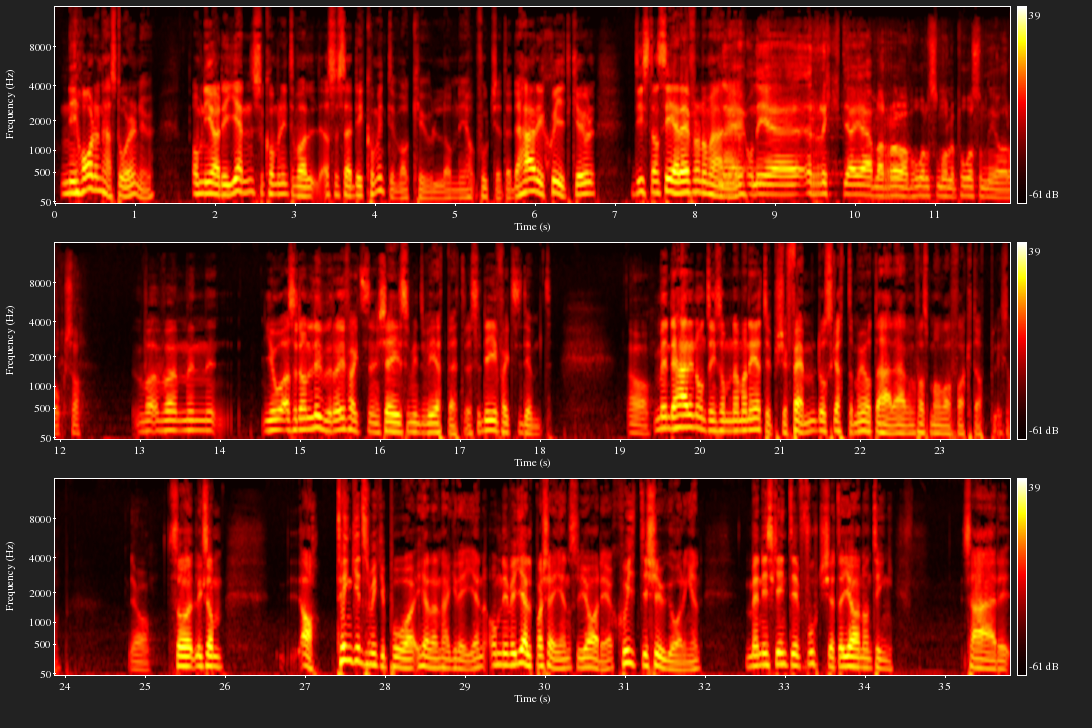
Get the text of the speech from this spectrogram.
Ni har den här storyn nu Om ni gör det igen så kommer det inte vara, alltså så här, det kommer inte vara kul om ni fortsätter. Det här är skitkul. Distansera er från de här Nej, nu. och ni är riktiga jävla rövhål som håller på som ni gör också. Va, va, men Jo, alltså de lurar ju faktiskt en tjej som inte vet bättre, så det är faktiskt dumt. Ja, Men det här är någonting som när man är typ 25, då skrattar man ju åt det här även fast man var fucked up liksom. Ja. Så liksom, ja, tänk inte så mycket på hela den här grejen. Om ni vill hjälpa tjejen så gör det, skit i 20-åringen Men ni ska inte fortsätta göra någonting så här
